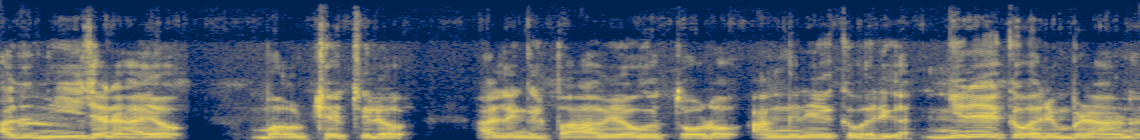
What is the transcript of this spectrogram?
അത് നീചനായോ മൗഢ്യത്തിലോ അല്ലെങ്കിൽ പാവയോഗത്തോടോ അങ്ങനെയൊക്കെ വരിക. ഇങ്ങനെയൊക്കെ വരുമ്പോഴാണ്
